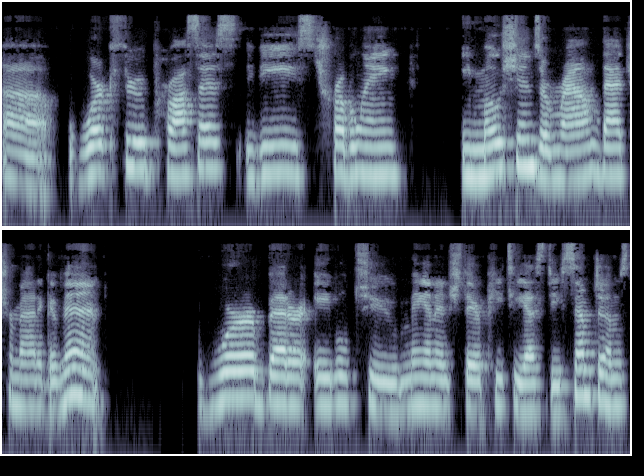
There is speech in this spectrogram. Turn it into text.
uh, work through, process these troubling emotions around that traumatic event were better able to manage their PTSD symptoms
